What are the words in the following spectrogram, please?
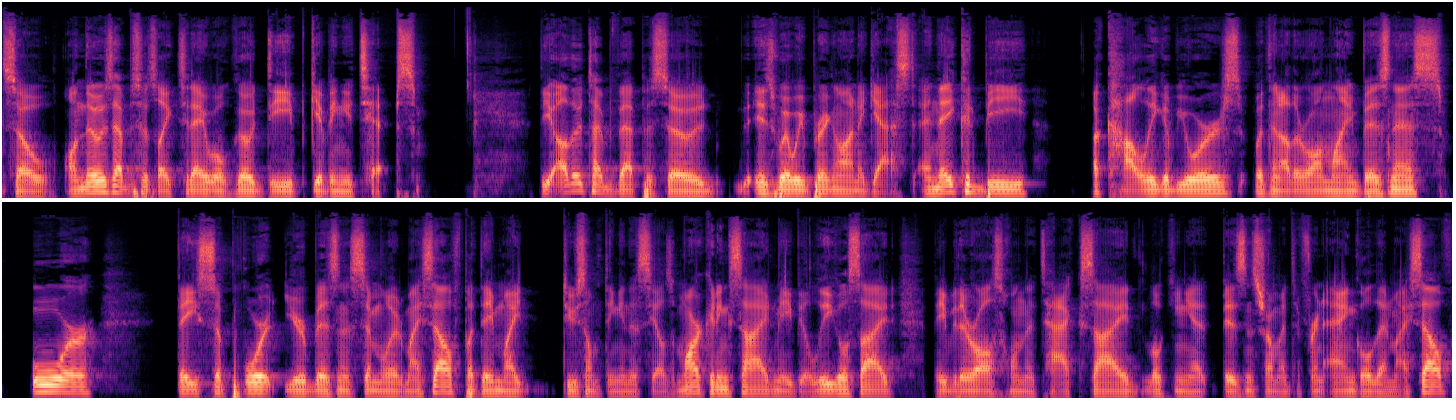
So, on those episodes like today, we'll go deep giving you tips. The other type of episode is where we bring on a guest, and they could be a colleague of yours with another online business, or they support your business similar to myself, but they might do something in the sales and marketing side, maybe a legal side. Maybe they're also on the tax side, looking at business from a different angle than myself.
